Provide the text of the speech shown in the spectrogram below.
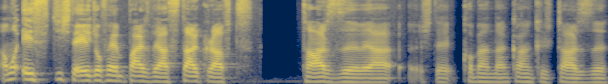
Ama eski işte Age of Empires veya StarCraft tarzı veya işte Command and Conquer tarzı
